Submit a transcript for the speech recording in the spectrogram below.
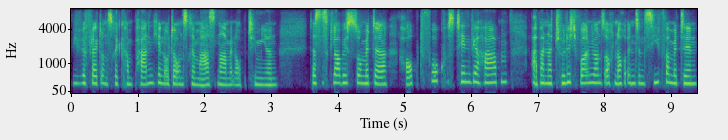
wie wir vielleicht unsere Kampagnen oder unsere Maßnahmen optimieren. Das ist, glaube ich, so mit der Hauptfokus, den wir haben. Aber natürlich wollen wir uns auch noch intensiver mit den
